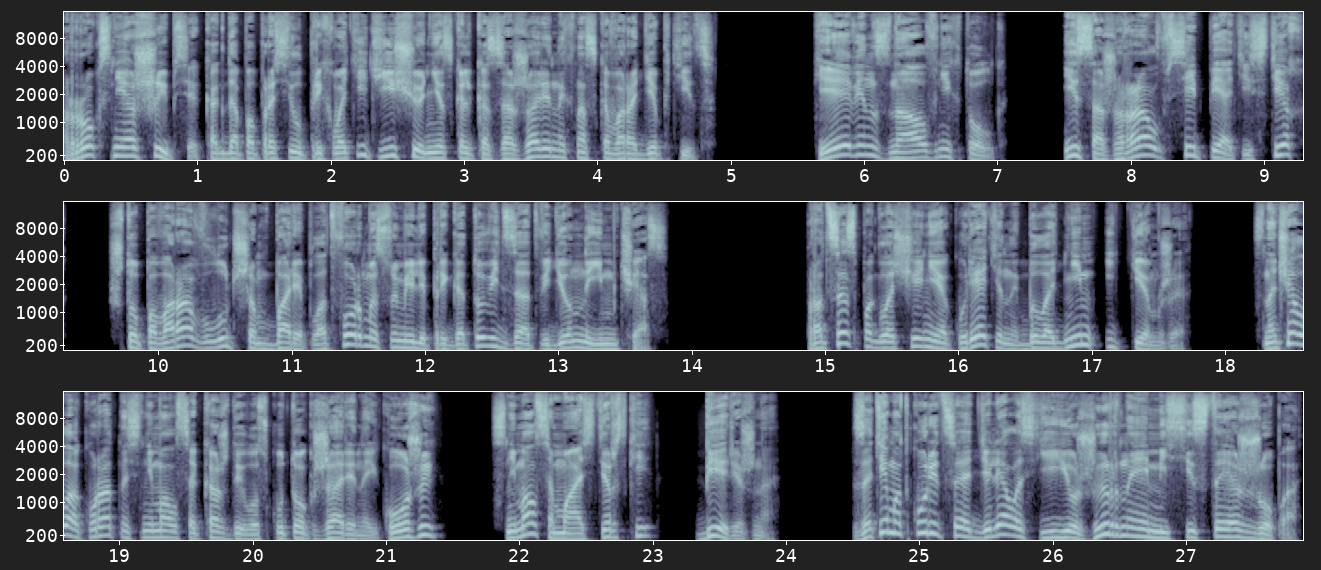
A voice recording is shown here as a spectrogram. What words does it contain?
Рокс не ошибся, когда попросил прихватить еще несколько зажаренных на сковороде птиц. Кевин знал в них толк и сожрал все пять из тех, что повара в лучшем баре платформы сумели приготовить за отведенный им час. Процесс поглощения курятины был одним и тем же. Сначала аккуратно снимался каждый лоскуток жареной кожи, снимался мастерски, бережно. Затем от курицы отделялась ее жирная мясистая жопа,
